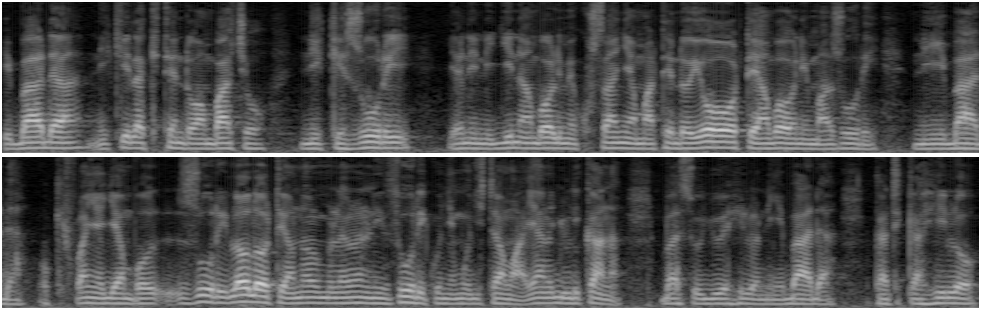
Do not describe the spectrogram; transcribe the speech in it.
ibada ni kila kitendo ambacho ni kizuri yani ni jina ambalo limekusanya matendo yote ambayo ni mazuri ni ibada. Ukifanya jambo zuri lolote ni zuri kwenye mujitama yanajulikana. Basi ujue hilo ni ibada. Katika hilo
